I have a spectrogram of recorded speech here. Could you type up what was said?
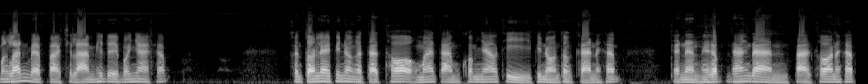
บางร้านแบบปากฉลามเฮ็ดได้บ่ยากครับขั้นตอนแรกพี่น้องก็ตัดท่อออกมาตามความยาวที่พี่น้องต้องการนะครับจากนั้นนะครับทางด้านปากท่อนะครับ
